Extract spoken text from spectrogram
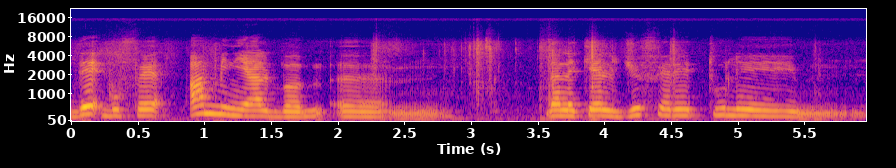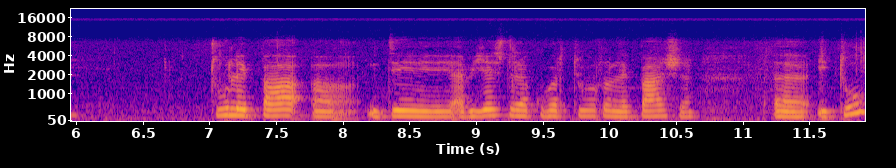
de vous faire un mini-album euh, dans lequel je ferai tous les tous les pas euh, des habillages de la couverture, les pages et tout.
